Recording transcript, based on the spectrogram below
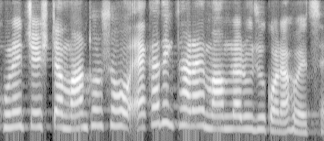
খুনের চেষ্টা মারধর সহ একাধিক ধারায় মামলা রুজু করা হয়েছে।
